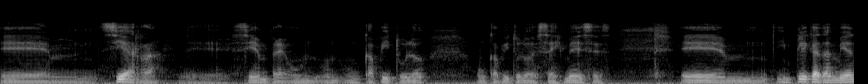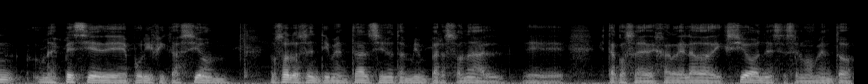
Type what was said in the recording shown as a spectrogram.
eh, cierra eh, siempre un, capítulo, un capítulo de seis meses. Eh, implica también una especie de purificación, no solo sentimental, sino también personal. esta cosa de dejar de lado adicciones es el momento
